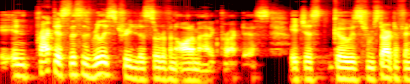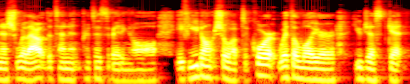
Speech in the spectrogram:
In practice, this is really treated as sort of an automatic practice. It just goes from start to finish without the tenant participating at all. If you don't show up to court with a lawyer, you just get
